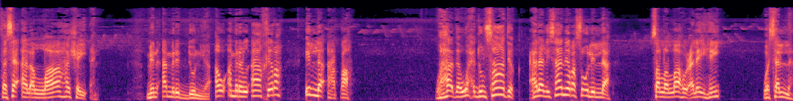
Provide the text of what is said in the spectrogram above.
فسأل الله شيئا من أمر الدنيا أو أمر الآخرة إلا أعطاه. وهذا وعد صادق على لسان رسول الله صلى الله عليه وسلم.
